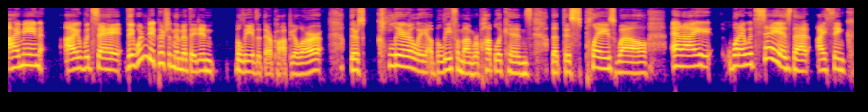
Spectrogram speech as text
I mean, I would say they wouldn't be pushing them if they didn't believe that they're popular. There's clearly a belief among Republicans that this plays well. And I what I would say is that I think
